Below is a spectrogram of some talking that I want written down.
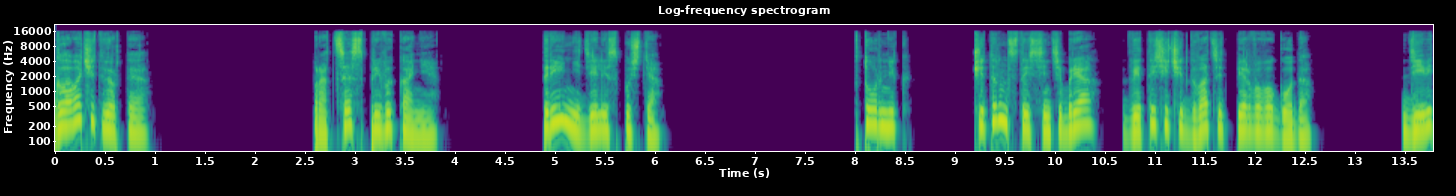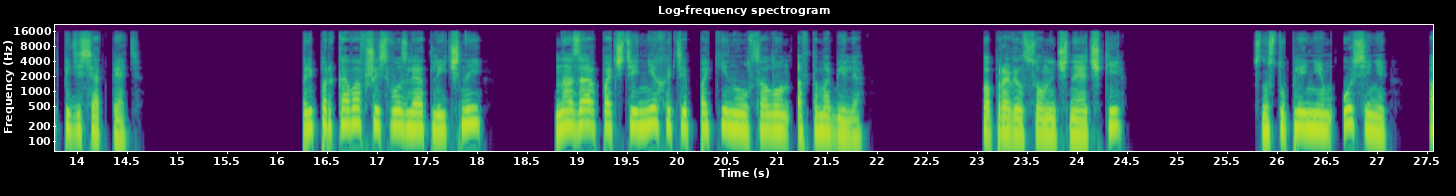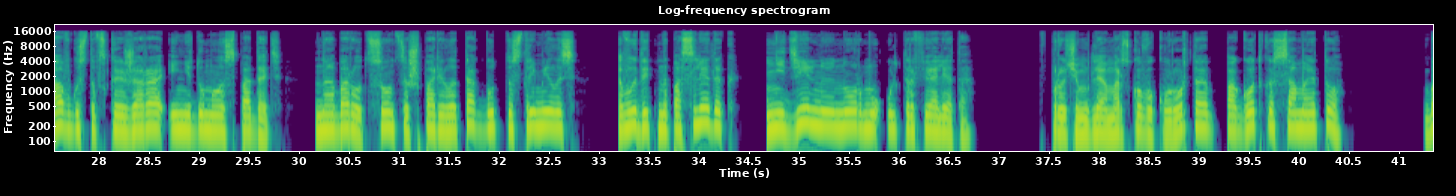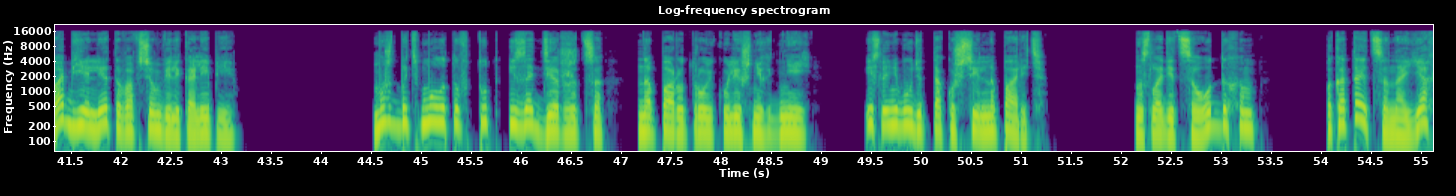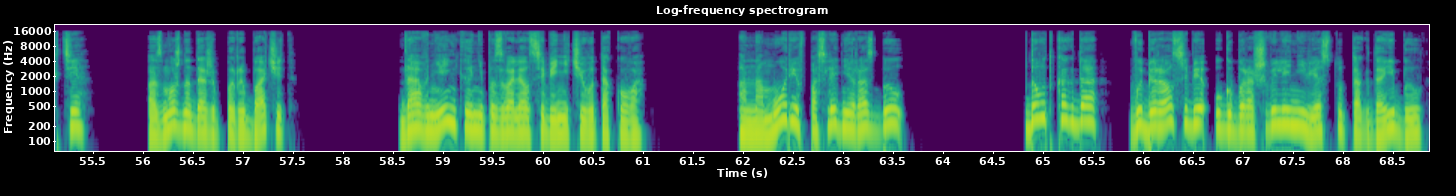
Глава четвертая. Процесс привыкания. Три недели спустя. Вторник, 14 сентября 2021 года. 9.55. Припарковавшись возле отличной, Назар почти нехотя покинул салон автомобиля. Поправил солнечные очки. С наступлением осени августовская жара и не думала спадать. Наоборот, солнце шпарило так, будто стремилось выдать напоследок недельную норму ультрафиолета. Впрочем, для морского курорта погодка самое то. Бабье лето во всем великолепии. Может быть, Молотов тут и задержится на пару-тройку лишних дней, если не будет так уж сильно парить. Насладиться отдыхом, покатается на яхте, возможно, даже порыбачит. Давненько не позволял себе ничего такого. А на море в последний раз был... Да вот когда выбирал себе у Габарашвили невесту, тогда и был.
